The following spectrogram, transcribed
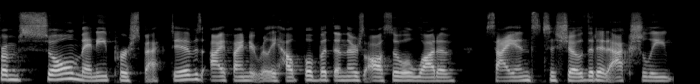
from so many perspectives, I find it really helpful. But then there's also a lot of science to show that it actually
